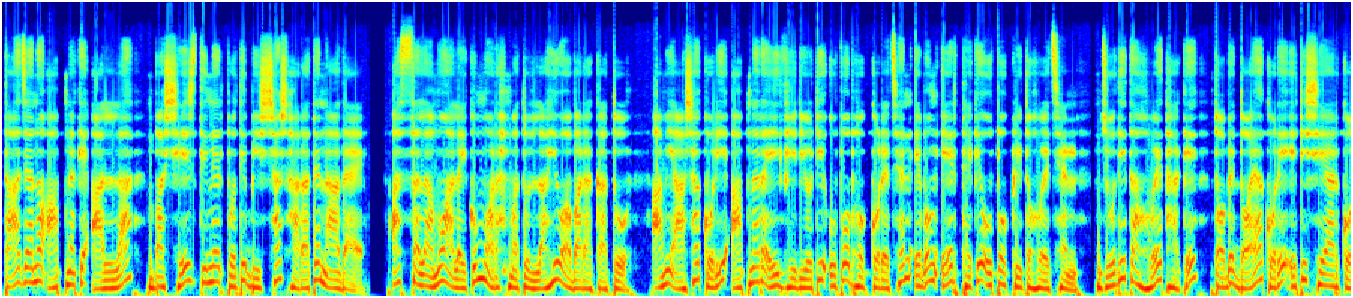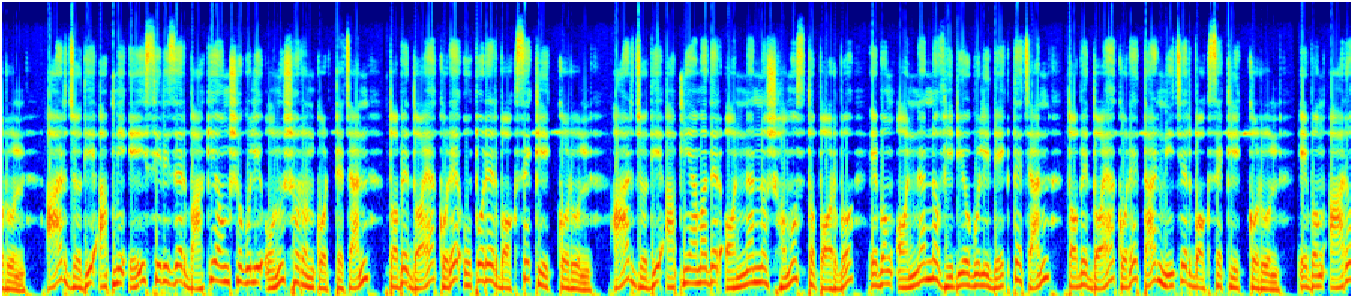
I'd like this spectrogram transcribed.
তা যেন আপনাকে আল্লাহ বা শেষ দিনের প্রতি বিশ্বাস হারাতে না দেয়। আসসালামু আলাইকুম ওরহমতুল্লাহি ওয়াবারাকাতু। আমি আশা করি আপনারা এই ভিডিওটি উপভোগ করেছেন এবং এর থেকে উপকৃত হয়েছেন। যদি তা হয়ে থাকে, তবে দয়া করে এটি শেয়ার করুন। আর যদি আপনি এই সিরিজের বাকি অংশগুলি অনুসরণ করতে চান, তবে দয়া করে উপরের বক্সে ক্লিক করুন। আর যদি আপনি আমাদের অন্যান্য সমস্ত পর্ব এবং অন্যান্য ভিডিওগুলি দেখতে চান, তবে দয়া করে তার নিচের বক্সে ক্লিক করুন এবং আরও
